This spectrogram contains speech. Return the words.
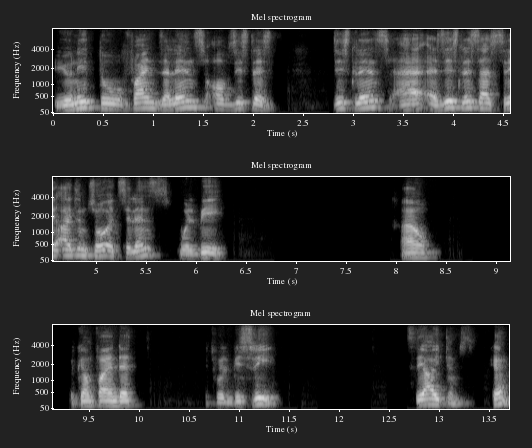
You need to find the length of this list. This length, uh, this list has three items, so its length will be how you can find it. It will be three, three items. Okay.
